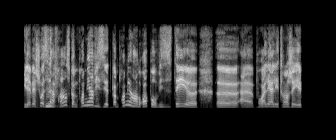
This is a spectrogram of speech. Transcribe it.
il avait choisi la France comme première visite, comme premier endroit pour visiter pour aller à l'étranger. Il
